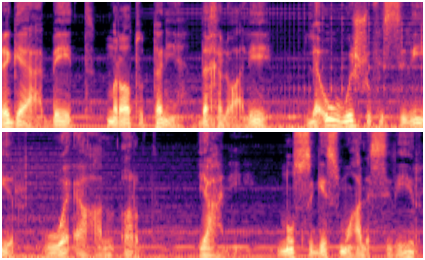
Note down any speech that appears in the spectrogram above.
رجع بيت مراته التانية دخلوا عليه لقوه وشه في السرير وواقع على الأرض. يعني نص جسمه على السرير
